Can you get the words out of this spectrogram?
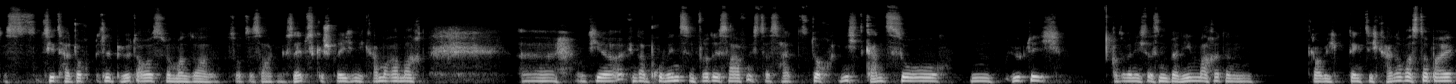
das sieht halt doch ein bisschen blöd aus, wenn man da sozusagen Selbstgespräche in die Kamera macht. Äh, und hier in der Provinz in Friedrichshafen ist das halt doch nicht ganz so hm, üblich. Also wenn ich das in Berlin mache, dann glaube ich, denkt sich keiner was dabei.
